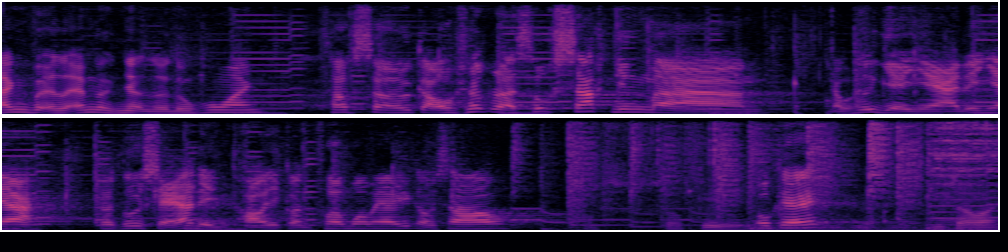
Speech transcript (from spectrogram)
Anh vậy là em được nhận rồi đúng không anh? Thật sự cậu rất là xuất sắc nhưng mà cậu cứ về nhà đi nha Rồi tôi sẽ điện thoại và confirm email với cậu sau Sao kỳ. Ok Em chào anh.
